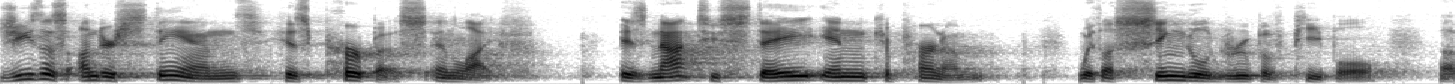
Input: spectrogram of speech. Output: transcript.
Jesus understands his purpose in life is not to stay in Capernaum with a single group of people uh,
